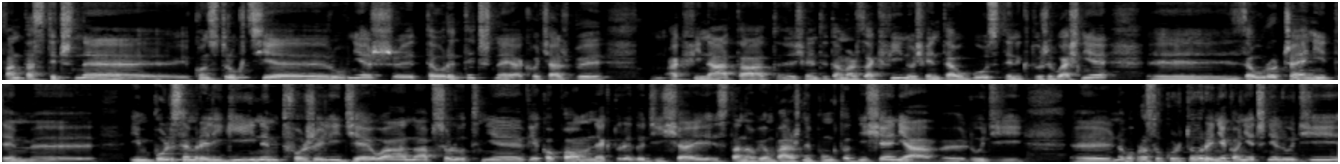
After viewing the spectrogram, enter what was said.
fantastyczne konstrukcje, również teoretyczne, jak chociażby Akwinata, święty Tomasz z święty Augustyn, którzy właśnie zauroczeni tym impulsem religijnym tworzyli dzieła no, absolutnie wiekopomne, które do dzisiaj stanowią ważny punkt odniesienia ludzi, y, no po prostu kultury, niekoniecznie ludzi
